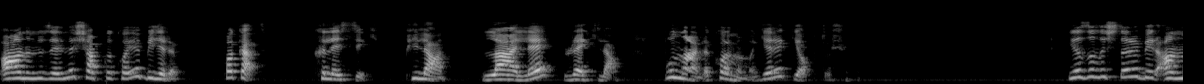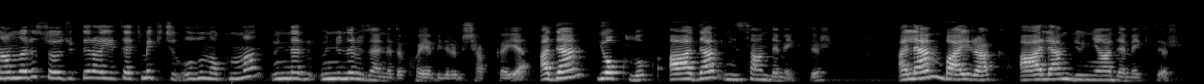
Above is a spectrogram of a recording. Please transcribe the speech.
A'nın üzerine şapka koyabilirim. Fakat klasik, plan, lale, reklam. Bunlarla koymama gerek yoktur. Yazılışları bir anlamları sözcükleri ayırt etmek için uzun okunan ünlüler, ünlüler üzerine de koyabilirim şapkayı. Adem yokluk, Adem insan demektir. Alem bayrak, alem dünya demektir.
